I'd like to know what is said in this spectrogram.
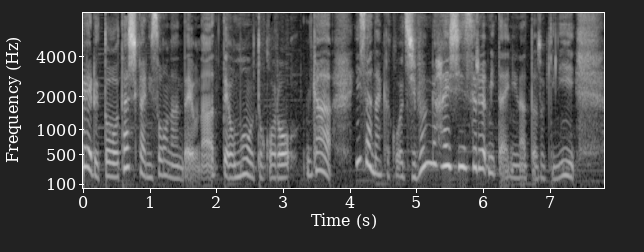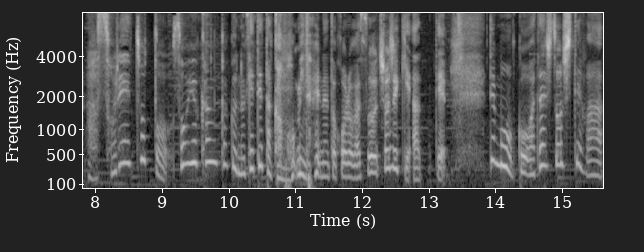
えると確かにそうなんだよなって思うところがいざなんかこう自分が配信するみたいになった時にあそれちょっとそういう感覚抜けてたかも みたいなところが正直あって。でもこう私としてはやっ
